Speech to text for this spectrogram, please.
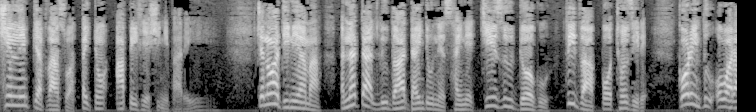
ရှင်းလင်းပြတ်သားစွာတိုက်တွန်းအားပေးလျက်ရှိနေပါတယ် ကျွန်တော်ကဒီနေရာမှာအနတ္တလူသားတိုင်းတို့နဲ့ဆိုင်တဲ့ကျေးဇူးတော်ကိုသိသာပေါ်ထွန်းစေတဲ့ကောရိန္သုဩဝါဒ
